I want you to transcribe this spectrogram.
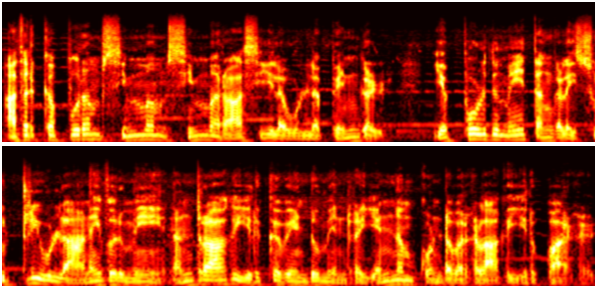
அதற்கப்புறம் சிம்மம் சிம்ம ராசியில உள்ள பெண்கள் எப்பொழுதுமே தங்களை சுற்றி உள்ள அனைவருமே நன்றாக இருக்க வேண்டும் என்ற எண்ணம் கொண்டவர்களாக இருப்பார்கள்.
